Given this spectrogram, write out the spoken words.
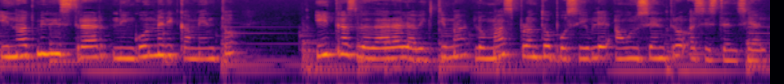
Y no administrar ningún medicamento y trasladar a la víctima lo más pronto posible a un centro asistencial.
